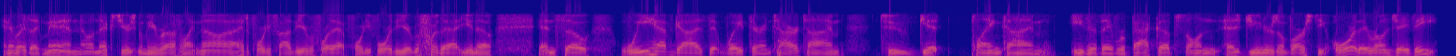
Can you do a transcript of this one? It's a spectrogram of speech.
And everybody's like, "Man, well, next year's going to be rough." I'm like, "No, I had 45 the year before that, 44 the year before that, you know." And so we have guys that wait their entire time to get playing time. Either they were backups on as juniors on varsity, or they were on JV.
